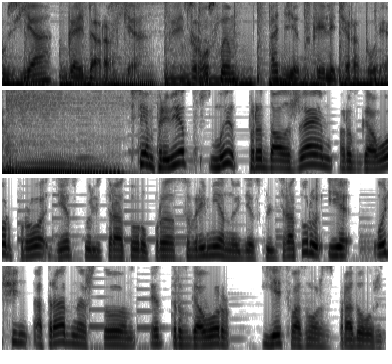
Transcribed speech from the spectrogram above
Друзья Гайдаровки. Взрослым о детской литературе. Всем привет! Мы продолжаем разговор про детскую литературу, про современную детскую литературу. И очень отрадно, что этот разговор есть возможность продолжить,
